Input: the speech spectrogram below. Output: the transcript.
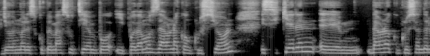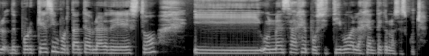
yo no les ocupe más su tiempo y podamos dar una conclusión. Y si quieren em, dar una conclusión de, de por qué es importante hablar de esto y un mensaje positivo a la gente que nos escucha.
